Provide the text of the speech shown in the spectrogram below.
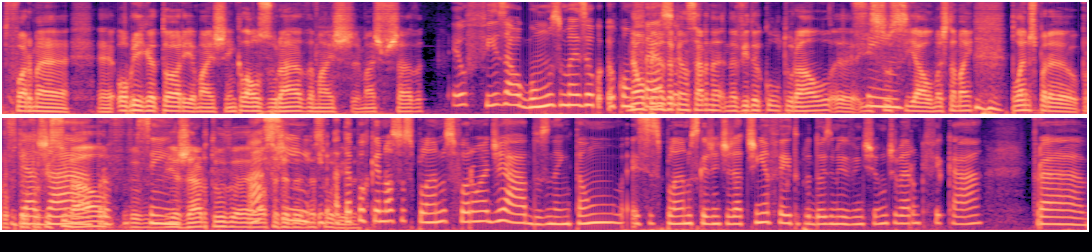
de forma obrigatória, mais enclausurada, mais, mais fechada? Eu fiz alguns, mas eu, eu confesso... Não apenas a pensar na, na vida cultural uh, e social, mas também planos para, para o futuro viajar, profissional, prof... viajar, tudo, uh, ah, ou seja, sim. da, sua Até vida. porque nossos planos foram adiados, né? Então, esses planos que a gente já tinha feito para 2021 tiveram que ficar para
